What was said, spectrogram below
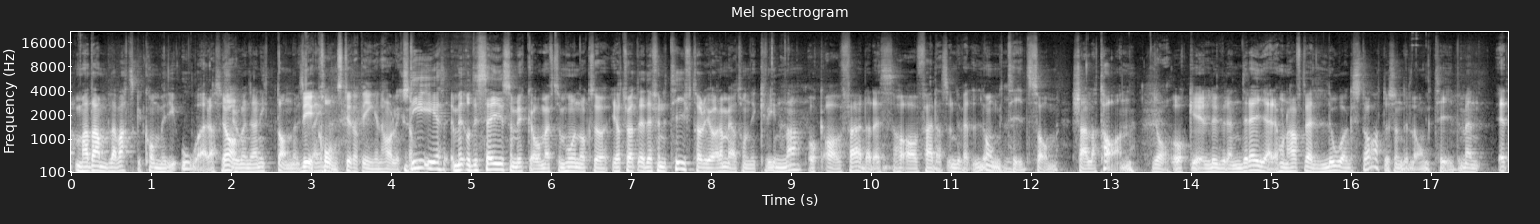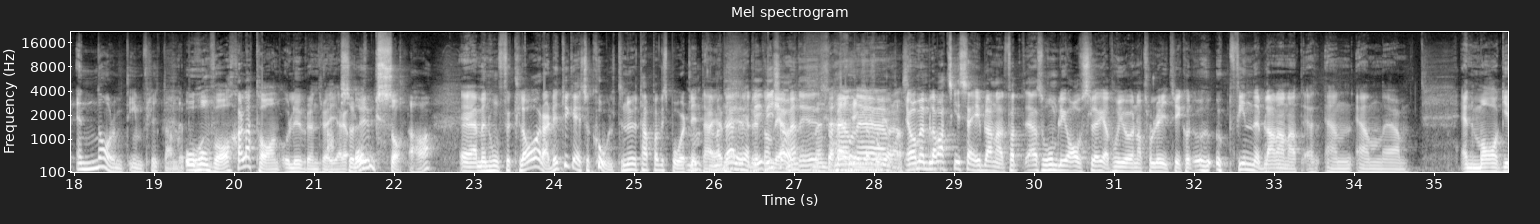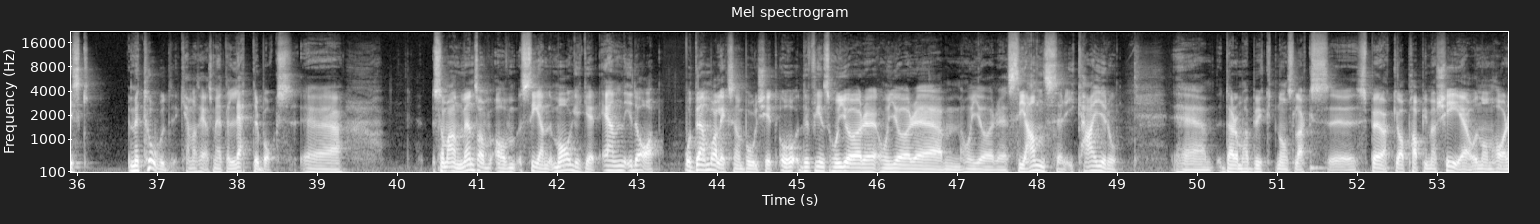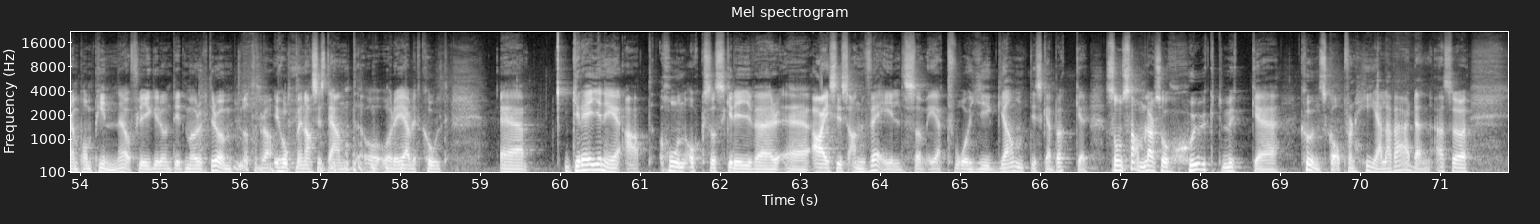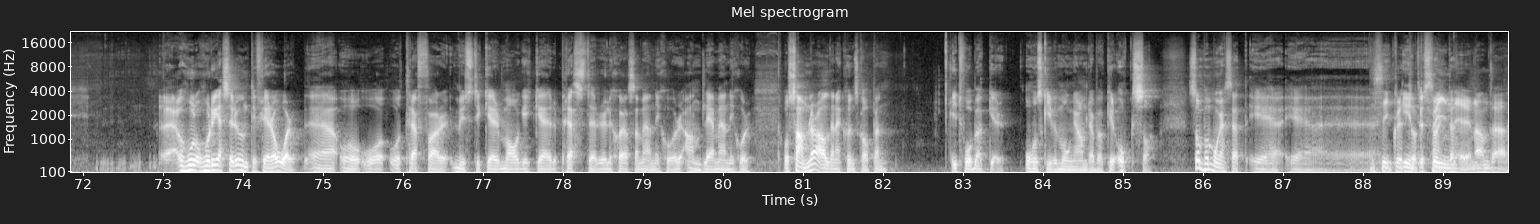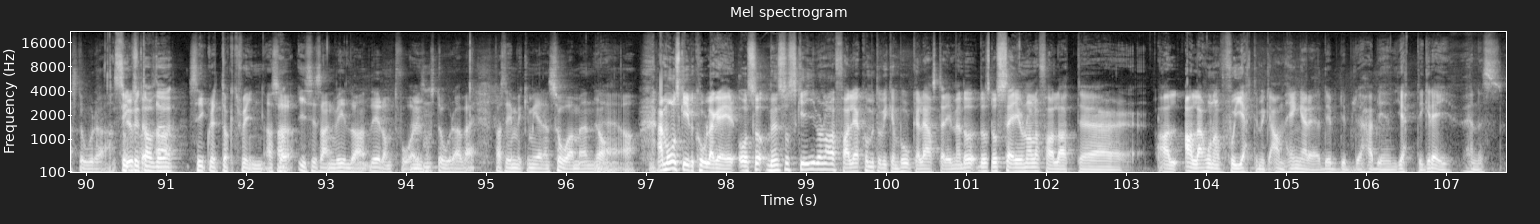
Madame- Blavatsky kommer i år, alltså Ja. 2019. när vi Det är konstigt att ingen har liksom... Det är, och det säger så mycket om eftersom hon också, jag tror att det definitivt har att göra med att hon är kvinna och avfärdades, har avfärdats under väldigt lång tid som charlatan. Mm. Ja. Och eh, lurendrejare. Hon har haft väldigt låg status under lång tid, men ett enormt inflytande. På, Och hon var charlatan och lurendröjare Absolut. också. Ja, Eh, Men hon förklarar, det tycker jag är så coolt. Nu tappar vi spåret lite här, jag är men väl det- medveten vi- om det. kör, Men, det Men det göras. göra. ja, men Blavatsky säger bland annat, för att alltså, hon blir avslöjad, hon gör några trolleritrick, hon uppfinner bland annat en, en, eh, en magisk metod, kan man säga, som heter letterbox. Eh, som används av, av scenmagiker än idag. Och den var liksom bullshit. Och det finns, hon gör, hon gör, eh, hon gör eh, seanser i Kairo. Eh, där de har byggt någon slags eh, spöke av papier-maché och någon har den på en pinne och flyger runt i ett mörkt rum. Ihop med en assistent och, och det är jävligt coolt. Eh, grejen är att hon också skriver Isis Unveiled som är två gigantiska böcker som samlar så sjukt mycket kunskap från hela världen. Alltså, Eh, hon, hon reser runt i flera år eh, och, och, och träffar mystiker, magiker, präster, religiösa människor, andliga människor och samlar all den här kunskapen i två böcker. Och hon skriver många andra böcker också. Som på många sätt är, är The Secret intressanta. Doctrine är den andra stora. Secret of the... Ja, Secret Doctrine, alltså Ja. Isis Unveiled, det är de två liksom stora. verk. Fast det är mycket mer än så, men Ja. ja. ja. Ja, men hon skriver coola grejer. Och så, men så skriver hon i alla fall, jag kommer inte ihåg vilken bok jag läste det i, men då, då, då säger hon i alla fall att eh, all, alla, hon får jättemycket anhängare. Det, det, det här blir en jättegrej, hennes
